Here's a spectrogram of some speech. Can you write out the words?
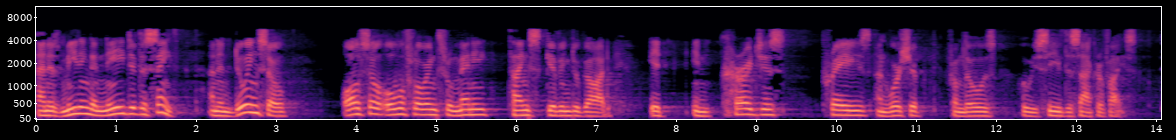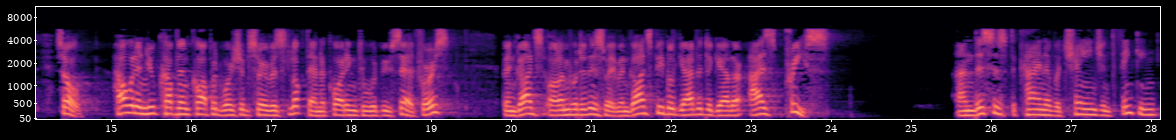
and is meeting the needs of the saints. And in doing so, also overflowing through many thanksgiving to God. It encourages praise and worship from those who receive the sacrifice. So, how would a new covenant corporate worship service look then according to what we've said? First, when God's, or let me put it this way, when God's people gather together as priests, and this is the kind of a change in thinking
